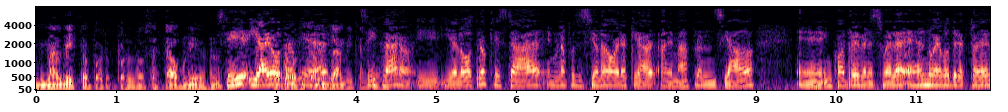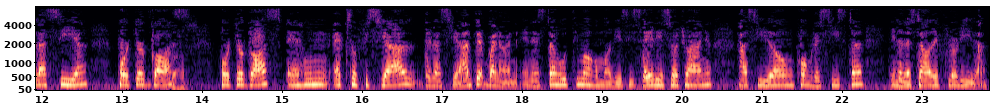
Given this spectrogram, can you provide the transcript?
mal visto por, por los Estados Unidos, ¿no? Sí, y hay otro que Islámica, sí, claro, y, y, el otro que está en una posición ahora que ha además pronunciado en contra de Venezuela es el nuevo director de la CIA, Porter Goss Porter Goss es un ex oficial de la CIA. Antes, bueno, en, estos últimos como 16, 18 años ha sido un congresista en el estado de Florida,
